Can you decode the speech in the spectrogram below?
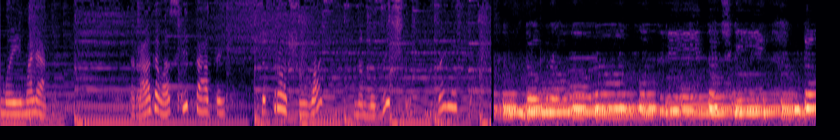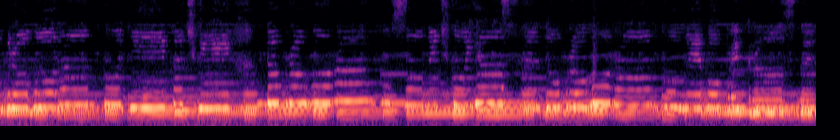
мої малята! Рада вас вітати! Запрошую вас на музичне заняття. Доброго ранку, квіточки, доброго ранку, діточки, доброго ранку, сонечко ясне, доброго ранку, небо прекрасне.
